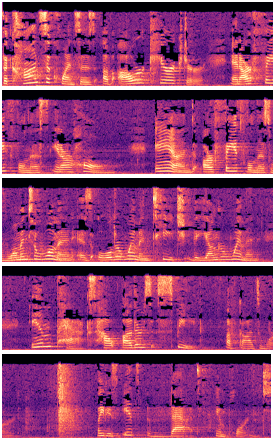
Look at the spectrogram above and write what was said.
The consequences of our character and our faithfulness in our home and our faithfulness woman to woman as older women teach the younger women impacts how others speak of God's Word. Ladies, it's that important.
